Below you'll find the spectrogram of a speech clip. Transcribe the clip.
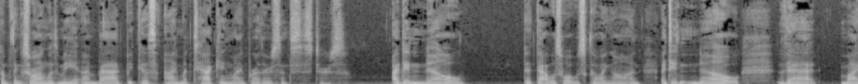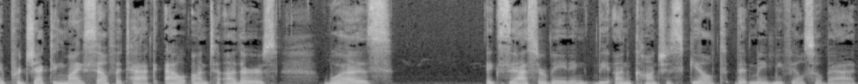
Something's wrong with me. I'm bad because I'm attacking my brothers and sisters. I didn't know that that was what was going on. I didn't know that my projecting my self attack out onto others was exacerbating the unconscious guilt that made me feel so bad.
